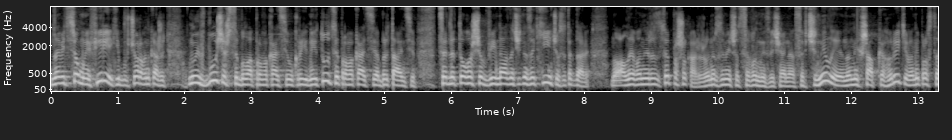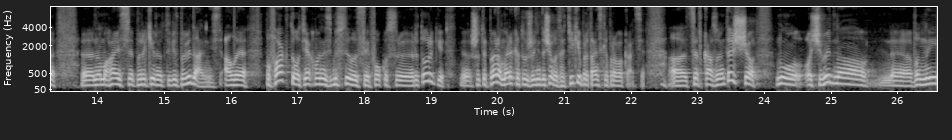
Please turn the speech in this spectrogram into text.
навіть в цьому ефірі, який був вчора, вони кажуть: ну і в Бучі ж це була провокація України, і тут це провокація британців. Це для того, щоб війна, значить, не закінчилася і так далі. Ну але вони це про що кажуть? Вони розуміють, що це вони, звичайно, все вчинили. На них шапка горить, і вони просто е, намагаються перекинути відповідальність. Але по факту, от як вони змістили цей фокус е, риторики, е, що тепер Америка тут вже ні до чого, це тільки британська провокація. Це вказує на те, що ну очевидно е, вони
